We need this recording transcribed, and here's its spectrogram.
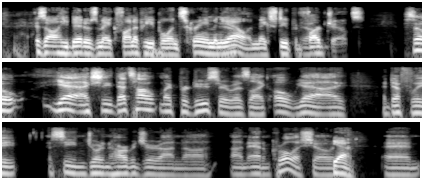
because all he did was make fun of people and scream and Yep. yell and make stupid Yep. fart jokes. So yeah, actually, that's how my producer was like, "Oh yeah, I, I definitely seen Jordan Harbinger on uh, on Adam Carolla's show." Yeah. and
